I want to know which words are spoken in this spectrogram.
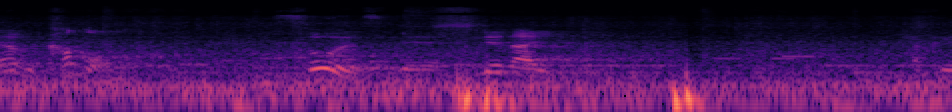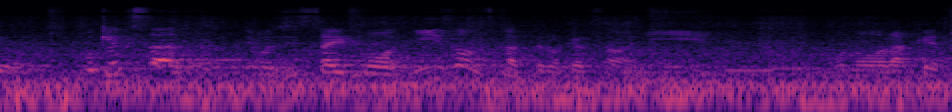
ら流行るかもそうですねしれない。お客さんにも実際こう E ゾーン使ってるお客様にこのラケット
